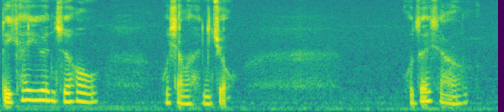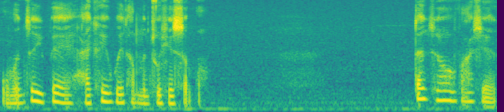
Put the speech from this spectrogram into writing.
离开医院之后，我想了很久，我在想，我们这一辈还可以为他们做些什么。但之后发现，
